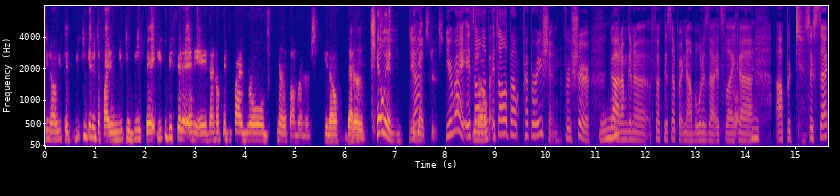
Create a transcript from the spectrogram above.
you know you could you can get into fighting you can be fit you can be fit at any age i know 55 year old marathon runners you know that are killing Yeah. the youngsters You're right. It's You all about, it's all about preparation for sure. Mhm. God, I'm gonna fuck this up right now, but what is that? It's like uh, Mm. success.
